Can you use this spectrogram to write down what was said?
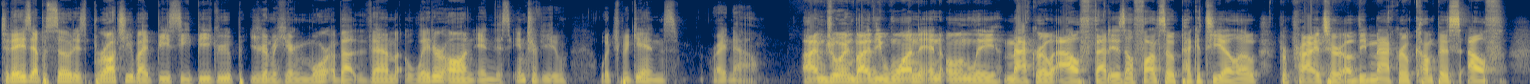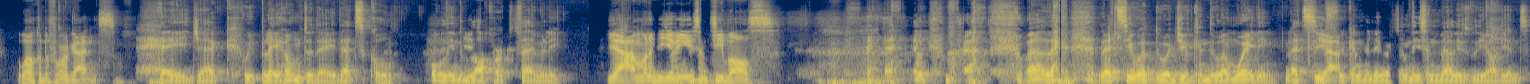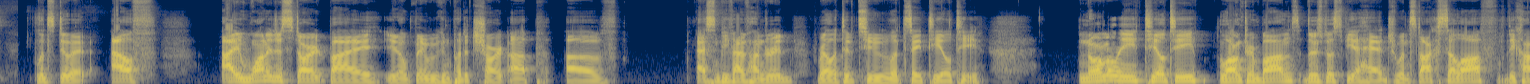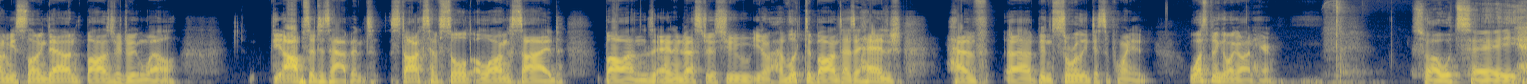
Today's episode is brought to you by BCB Group. You're going to be hearing more about them later on in this interview, which begins right now. I'm joined by the one and only Macro Alf, that is Alfonso Peccatiello, proprietor of the Macro Compass. Alf, welcome to Forward Guidance. Hey, Jack. We play home today. That's cool. All in the yeah. Blockworks family. Yeah, I'm going to be giving you some T-balls. well, let, us see what, what you can do. I'm waiting. Let's see yeah. if we can deliver some decent values to the audience. Let's do it. Alf, I wanted to start by, you know, maybe we can put a chart up of S&P 500 relative to, let's say, TLT. Normally, TLT, long-term bonds, there's supposed to be a hedge. When stocks sell off, the economy is slowing down, bonds are doing well. The opposite has happened. Stocks have sold alongside bonds, and investors who you know have looked to bonds as a hedge have uh, been sorely disappointed. What's been going on here? So I would say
